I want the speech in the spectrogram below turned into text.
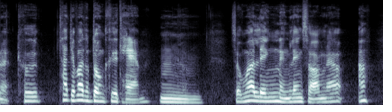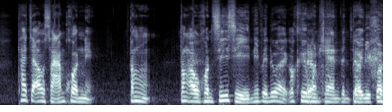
เนี่ยคือ ถ้าจะว่าตรงๆคือแถม อืม สมมติว่าเล็งหนึ่งเล็งสองแล้ว เอ้าถ้าจะเอาสามคนเนี่ย ต้อง ต้องเอาคนซีสีนี้ไปด้วย ก็คือครับมอนแคนเป็นตัวจะมีคน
